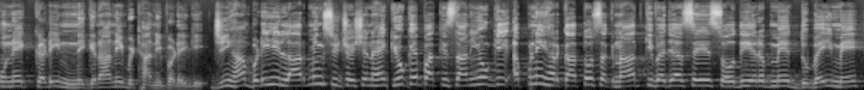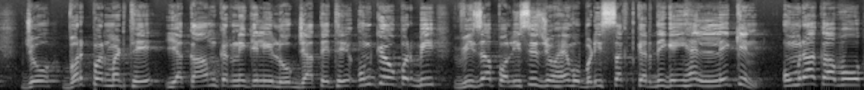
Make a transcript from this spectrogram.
उन्हें कड़ी निगरानी बिठानी पड़ेगी। जी हाँ बड़ी ही अलार्मिंग सिचुएशन है, क्योंकि पाकिस्तानियों की अपनी हरकतों सकनात की वजह से सऊदी अरब में, दुबई में जो वर्क परमिट थे या काम करने के लिए लोग जाते थे, उनके ऊपर भी वीज़ा पॉलिसीज़ जो हैं वो बड़ी सख्त कर दी गई हैं, लेकिन उम्र का वो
